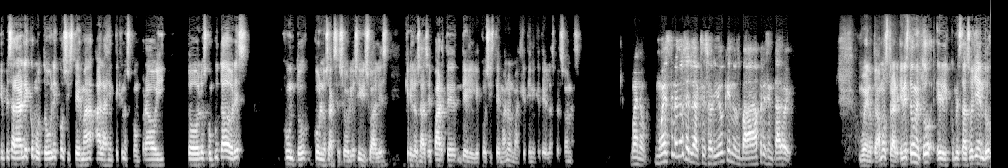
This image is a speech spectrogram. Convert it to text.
empezar a darle como todo un ecosistema a la gente que nos compra hoy todos los computadores junto con los accesorios y visuales que los hace parte del ecosistema normal que tienen que tener las personas. Bueno, muéstrenos el accesorio que nos va a presentar hoy. Bueno, te voy a mostrar. En este momento, el, me estás oyendo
